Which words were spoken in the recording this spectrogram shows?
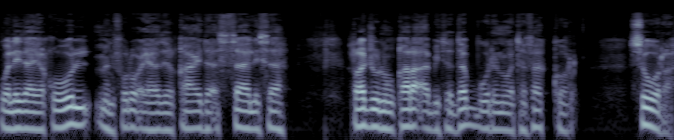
ولذا يقول من فروع هذه القاعدة الثالثة رجل قرأ بتدبر وتفكر سورة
